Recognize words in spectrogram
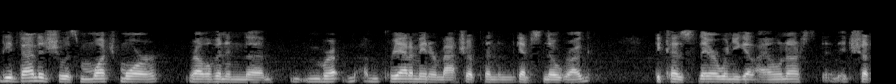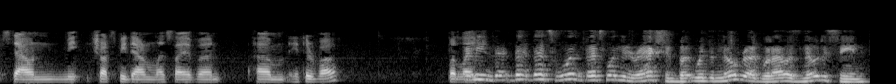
the advantage was much more relevant in the re- reanimator matchup than against no rug, because there when you get Iona, it shuts down me shuts me down unless I have an um. But like, I mean, that, that, that's one that's one interaction. But with the no rug, what I was noticing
